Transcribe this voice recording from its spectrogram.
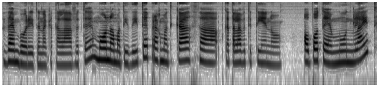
Δεν μπορείτε να καταλάβετε, μόνο άμα τη δείτε πραγματικά θα καταλάβετε τι εννοώ. Οπότε Moonlight,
